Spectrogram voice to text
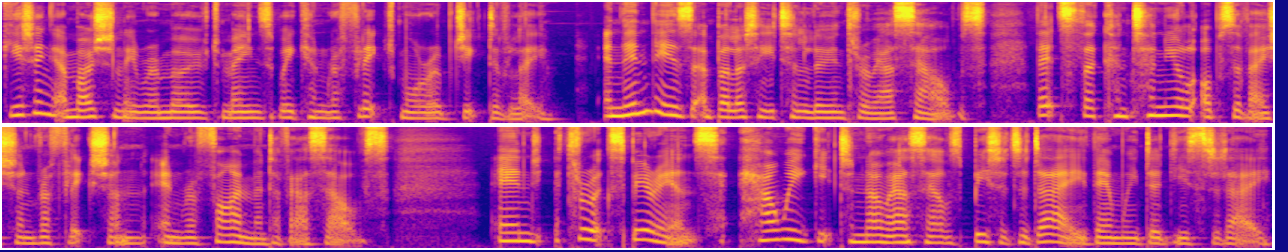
Getting emotionally removed means we can reflect more objectively. And then there's ability to learn through ourselves. That's the continual observation, reflection, and refinement of ourselves. And through experience, how we get to know ourselves better today than we did yesterday,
